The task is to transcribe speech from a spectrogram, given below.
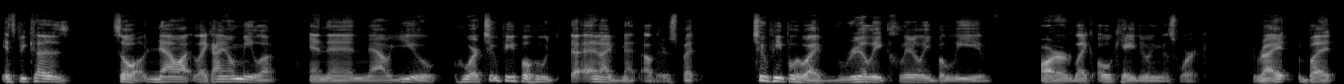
It's because so now I like I know Mila and then now you, who are two people who and I've met others, but two people who I really clearly believe are like okay doing this work. Right. But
